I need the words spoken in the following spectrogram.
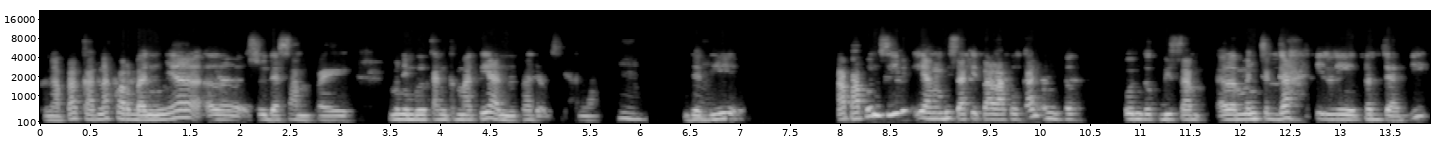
Kenapa? Karena korbannya uh, sudah sampai menimbulkan kematian pada usia anak. Hmm. Jadi apa pun sih yang bisa kita lakukan untuk untuk bisa uh, mencegah ini terjadi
